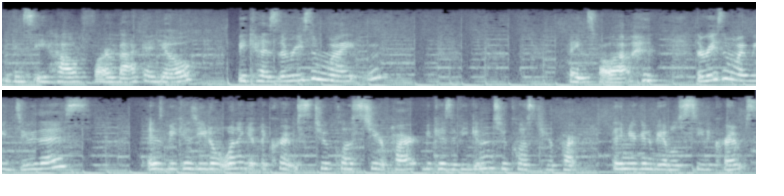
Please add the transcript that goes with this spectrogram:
You can see how far back I go, because the reason why, oops, things fall out. the reason why we do this is because you don't want to get the crimps too close to your part, because if you get them too close to your part, then you're going to be able to see the crimps,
